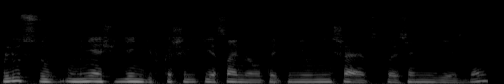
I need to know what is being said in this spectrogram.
плюс у меня еще деньги в кошельке сами вот эти не уменьшаются то есть они есть да? Э,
